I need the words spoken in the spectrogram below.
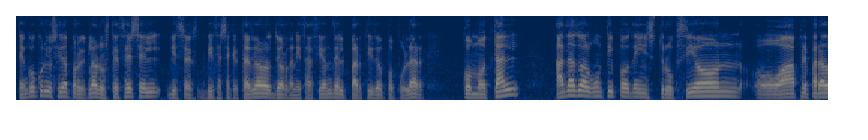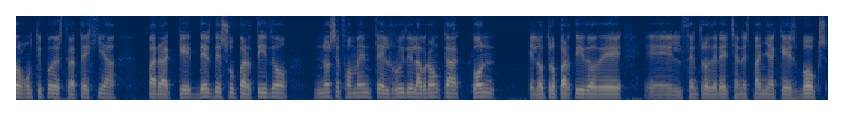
tengo curiosidad porque, claro, usted es el vicesecretario de organización del Partido Popular. Como tal, ¿ha dado algún tipo de instrucción o ha preparado algún tipo de estrategia para que desde su partido no se fomente el ruido y la bronca con el otro partido del de, centro derecha en España, que es Vox,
